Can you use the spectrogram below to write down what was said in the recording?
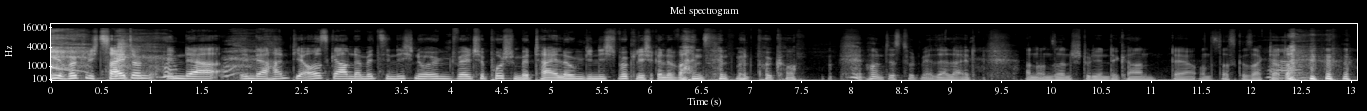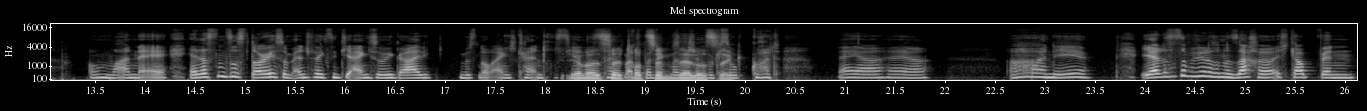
Sie wirklich Zeitung in der, in der Hand, die Ausgaben, damit Sie nicht nur irgendwelche Push-Mitteilungen, die nicht wirklich relevant sind, mitbekommen. Und es tut mir sehr leid an unseren Studiendekan, der uns das gesagt hat. Ja. Oh Mann, ey. Ja, das sind so Stories, im Endeffekt sind die eigentlich so egal, die müssen auch eigentlich keinen interessieren. Ja, aber es ist halt manchmal trotzdem sehr ja lustig. So, Gott. Ja, ja, ja, ja. Oh, nee. Ja, das ist aber wieder so eine Sache. Ich glaube, wenn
